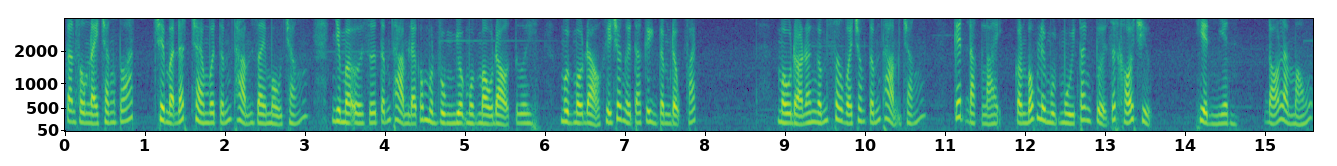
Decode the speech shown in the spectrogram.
Căn phòng này trắng toát trên mặt đất trải một tấm thảm dài màu trắng, nhưng mà ở dưới tấm thảm lại có một vùng nhuộm một màu đỏ tươi, một màu đỏ khiến cho người ta kinh tâm động phách. Màu đỏ đang ngấm sâu vào trong tấm thảm trắng, kết đặc lại, còn bốc lên một mùi tanh tuổi rất khó chịu. Hiển nhiên, đó là máu.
